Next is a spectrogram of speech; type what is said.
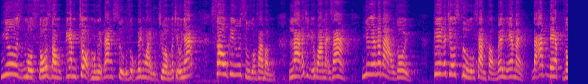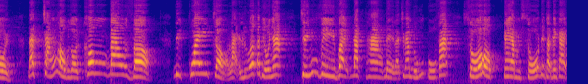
Như một số dòng kem trộn mà người đang sử dụng bên ngoài thị trường các chị nhá. Sau khi sử dụng sản phẩm là các chị bị hoàn lại da. Nhưng em đã bảo rồi Khi các chị sử dụng sản phẩm bên em này Đã đẹp rồi Đã trắng hồng rồi Không bao giờ bị quay trở lại nữa các thiếu nhá. Chính vì vậy đặt hàng để lại cho em đúng cú pháp số hộp kèm số điện thoại bên cạnh.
